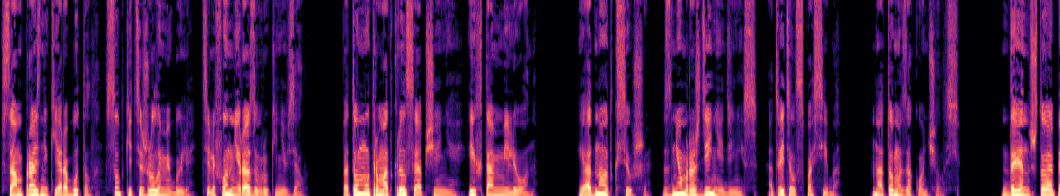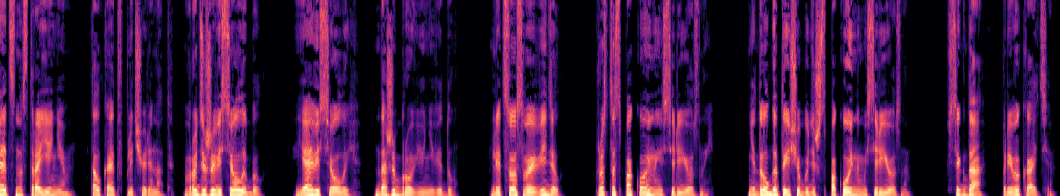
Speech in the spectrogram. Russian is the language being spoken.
В сам праздник я работал, сутки тяжелыми были, телефон ни разу в руки не взял. Потом утром открыл сообщение, их там миллион. И одно от Ксюши. «С днем рождения, Денис», — ответил спасибо. На том и закончилось. «Дэн, что опять с настроением?» — толкает в плечо Ренат. «Вроде же веселый был». «Я веселый, даже бровью не веду. Лицо свое видел? Просто спокойный и серьезный. Недолго ты еще будешь спокойным и серьезным. Всегда, привыкайте».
